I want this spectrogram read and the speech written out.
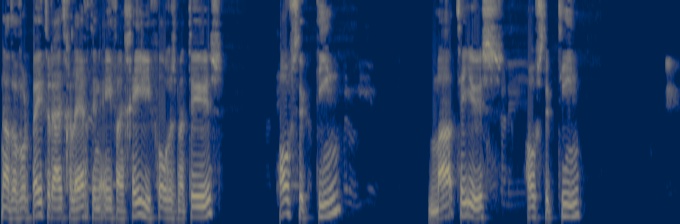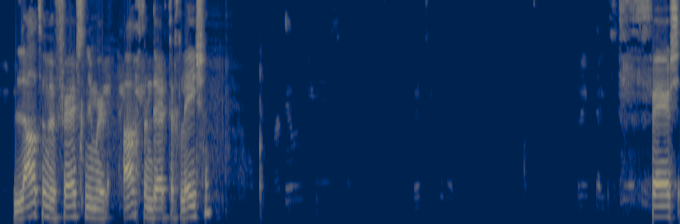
Nou, dat wordt beter uitgelegd in Evangelie volgens Matthäus, hoofdstuk 10. Número 10. Matthäus, hoofdstuk 10. Laten we vers nummer 38 lezen. Mateo 10, versículo 37. Vers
